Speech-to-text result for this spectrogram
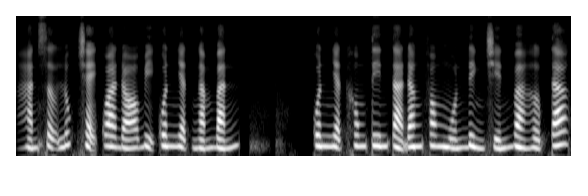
Hắn sợ lúc chạy qua đó bị quân Nhật ngắm bắn. Quân Nhật không tin tả Đăng Phong muốn đình chiến và hợp tác,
